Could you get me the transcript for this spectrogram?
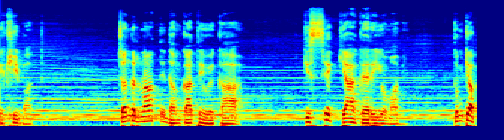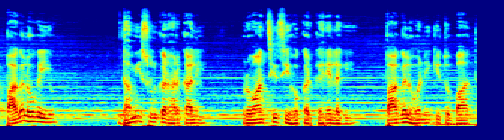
एक ही बात। चंद्रनाथ ने धमकाते हुए कहा, किससे क्या कह रही हो मामी? तुम क्या पागल हो गई हो? धमी सुनकर हरकाली रोमांसी सी होकर कहने लगी, पागल होने की तो बात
